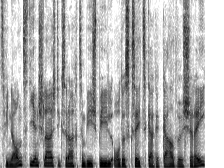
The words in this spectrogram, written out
das Finanzdienstleistungsrecht zum Beispiel oder das Gesetz gegen Geldwäscherei.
